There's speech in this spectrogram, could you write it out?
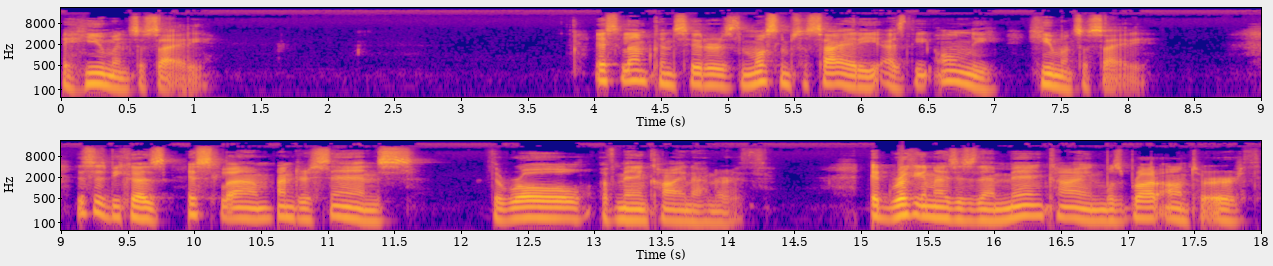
a human society. Islam considers the Muslim society as the only human society. This is because Islam understands the role of mankind on earth. It recognizes that mankind was brought onto earth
